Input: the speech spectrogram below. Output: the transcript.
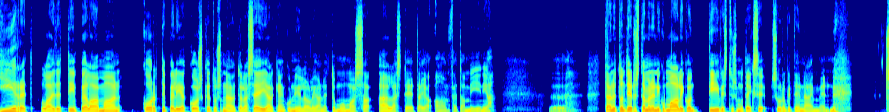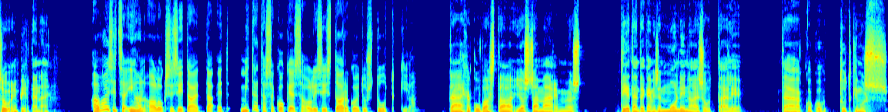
hiiret laitettiin pelaamaan korttipeliä kosketusnäytöllä sen jälkeen, kun niille oli annettu muun muassa LSDtä ja amfetamiinia. Tämä nyt on tietysti tämmöinen niin maalikon tiivistys, mutta eikö se suurin piirtein näin mennyt? Suurin piirtein näin. Avaisit sä ihan aluksi sitä, että, että mitä tässä kokeessa oli siis tarkoitus tutkia? tämä ehkä kuvastaa jossain määrin myös tieteen tekemisen moninaisuutta, eli tämä koko tutkimus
